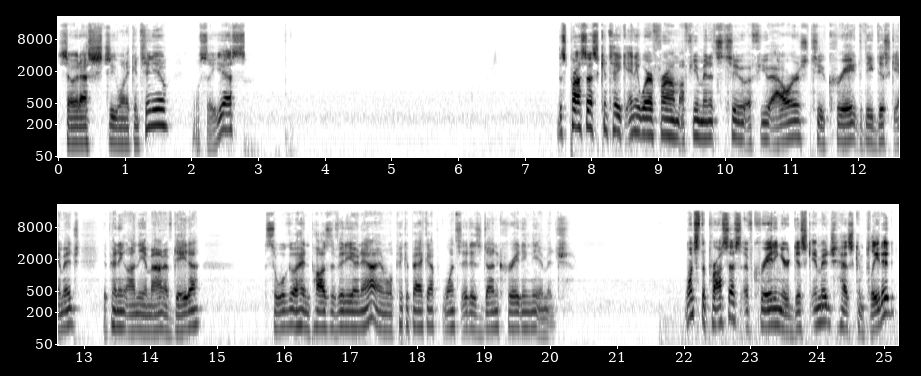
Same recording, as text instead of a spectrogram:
So it asks, do you want to continue? We'll say yes. This process can take anywhere from a few minutes to a few hours to create the disk image, depending on the amount of data. So we'll go ahead and pause the video now, and we'll pick it back up once it is done creating the image. Once the process of creating your disk image has completed,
